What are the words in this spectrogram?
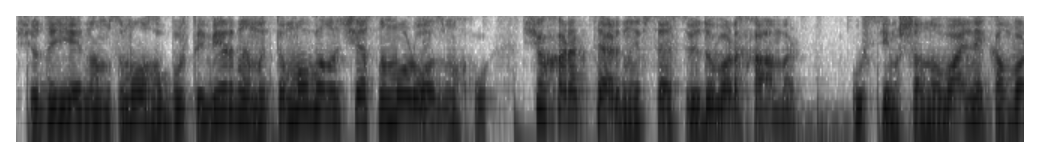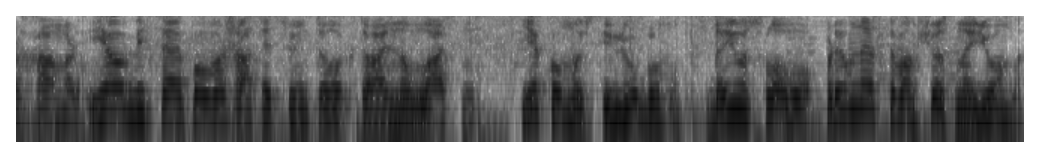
що дає нам змогу бути вірними тому величезному розмаху, що характерний всесвіту Вархаммер. Усім шанувальникам Вархаммер я обіцяю поважати цю інтелектуальну власність, яку ми всі любимо. Даю слово, привнести вам щось знайоме,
